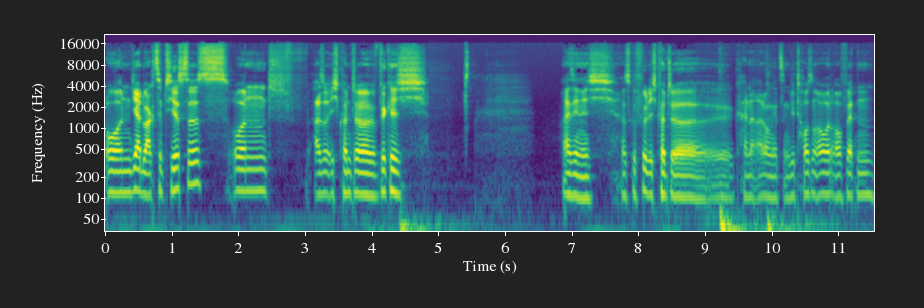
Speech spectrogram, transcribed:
und ja, du akzeptierst es und also ich könnte wirklich, weiß ich nicht, das Gefühl, ich könnte, keine Ahnung, jetzt irgendwie 1000 Euro drauf wetten,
